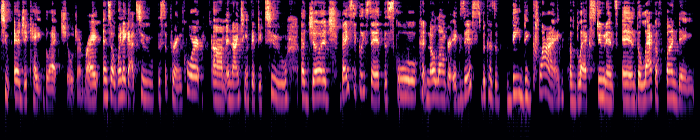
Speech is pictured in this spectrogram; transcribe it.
to educate Black children, right? And so when it got to the Supreme Court um, in 1952, a judge basically said the school could no longer exist because of the decline of Black students and the lack of funding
